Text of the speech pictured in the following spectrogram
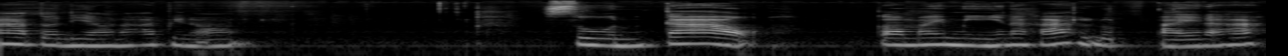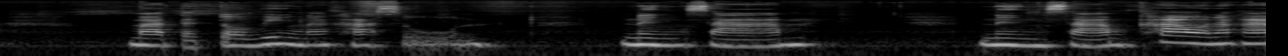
5ตัวเดียวนะคะ พี่น้อง09ก็ไม่มีนะคะ หลุดไปนะคะ มาแต่ตัววิ่งนะคะ0 1 3 1 3เข้านะคะ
